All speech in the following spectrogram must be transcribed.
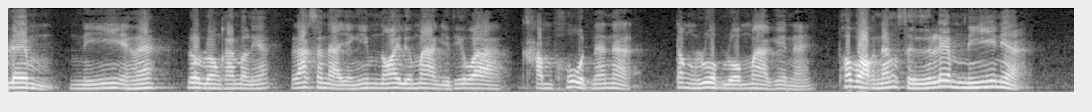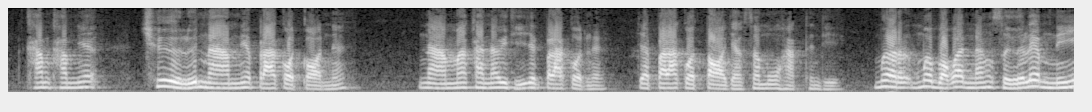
เล่มนี้เห็นไหม รวบรวมคำแบบนี้ลักษณะอย่างนี้น้อยหรือมากอยู่ที่ว่าคำพูดนั้นน่ะ ต้องรวบรวมมากแค่ไหนพอบอกหนังสือเล่มนี้เนี่ยคำคำนี้ชื่อหรือนามเนี่ยปรากฏก่อนนะนามมาคันวิถีจะปรากฏเลยจะปรากฏต่อจากสมูหักทันที เมื่อเมื่อบอกว่าหนังสือเล่มนี้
